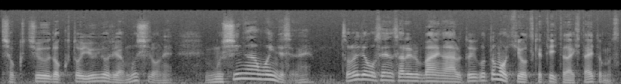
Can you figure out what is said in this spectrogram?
食中毒というよりはむしろね、虫が多いんですよね。それで汚染される場合があるということも気をつけていただきたいと思います。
